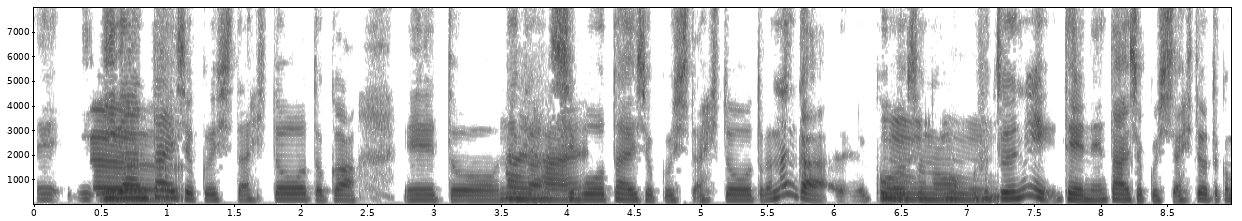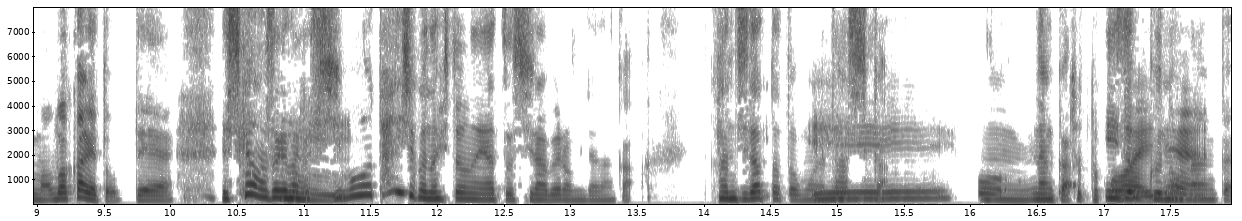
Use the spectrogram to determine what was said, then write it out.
え、胃がん退職した人とか、えっ、と、なんかはいはい死亡退職した人とか、なんか、こう、うんその、うん普通に定年退職した人とか、まあ分かれとって、でしかもそれなんかうん死亡退職の人のやつを調べろみたいな、なんか、感じだったと思うよ、確か。えーうん、なんか遺族のなんか、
